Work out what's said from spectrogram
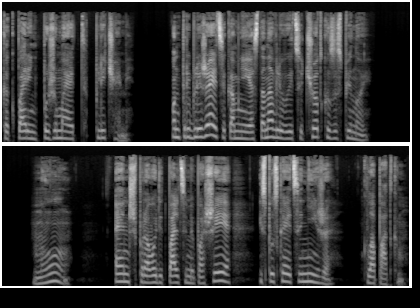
как парень пожимает плечами. Он приближается ко мне и останавливается четко за спиной. «Ну...» Эндж проводит пальцами по шее и спускается ниже, к лопаткам.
